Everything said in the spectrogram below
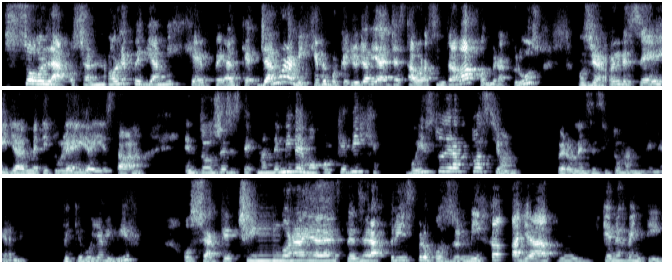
sola, o sea, no le pedí a mi jefe, al que ya no era mi jefe, porque yo ya había, ya estaba ahora sin trabajo en Veracruz, pues ya regresé y ya me titulé y ahí estaba, ¿no? Entonces, este, mandé mi demo porque dije, voy a estudiar actuación, pero necesito mantenerme. ¿De qué voy a vivir? O sea, qué chingona ya es de ser actriz, pero pues mi hija ya, ¿quién es 20?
